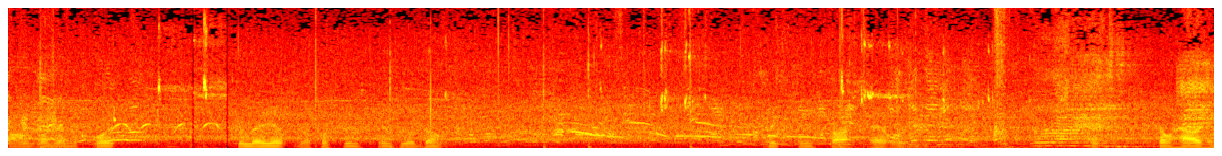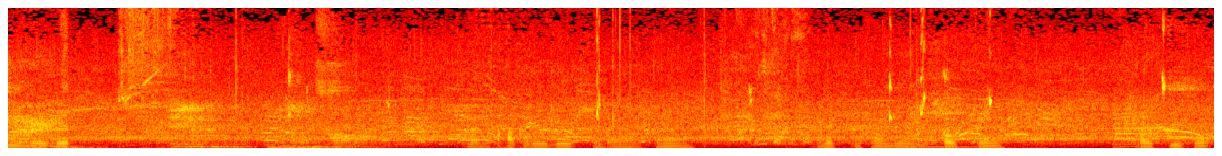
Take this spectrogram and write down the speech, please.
Long going down the court. The layup, that's what turns into a dunk. Mixing shot Edwards. Somehow he made it. Um, and then the clock a little bit, so. Nixon coming in, posting. Nice defense.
